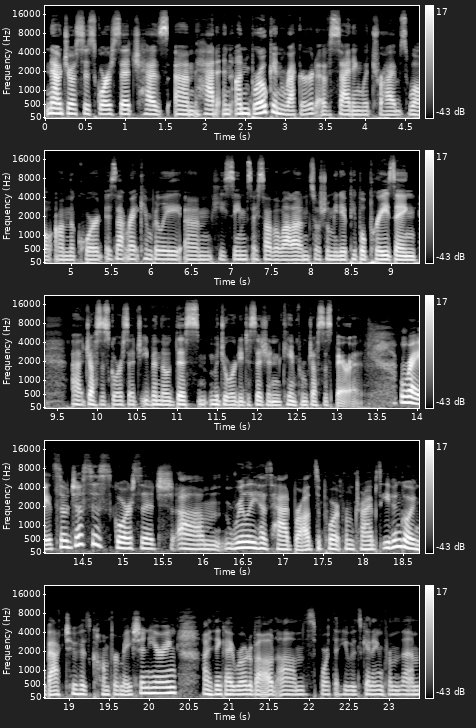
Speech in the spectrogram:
Now, Justice Gorsuch has um, had an unbroken record of siding with tribes while on the court. Is that right, Kimberly? Um, he seems, I saw a lot on social media, people praising uh, Justice Gorsuch, even though this majority decision came from Justice Barrett. Right. So, Justice Gorsuch um, really has had broad support from tribes even going back to his confirmation hearing. I think I wrote about um, the support that he was getting from them.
